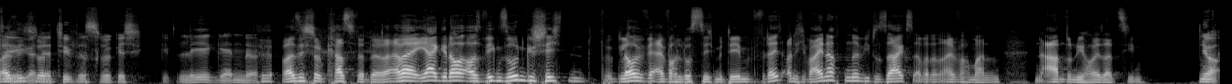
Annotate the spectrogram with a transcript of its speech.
Digga, schon, der Typ ist wirklich Legende. was ich schon krass finde. Aber ja, genau, aus wegen so Geschichten, glaube ich, wäre einfach lustig mit dem. Vielleicht auch nicht Weihnachten, ne, wie du sagst, aber dann einfach mal einen, einen Abend um die Häuser ziehen. Ja,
